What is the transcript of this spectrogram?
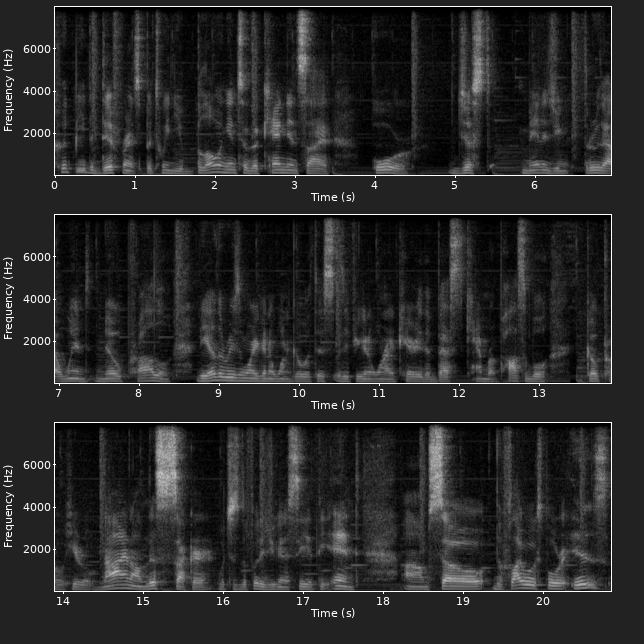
could be the difference between you blowing into the canyon side or just managing through that wind no problem. The other reason why you're going to want to go with this is if you're going to want to carry the best camera possible, GoPro Hero 9 on this sucker, which is the footage you're going to see at the end. Um, so the Flywoo Explorer is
